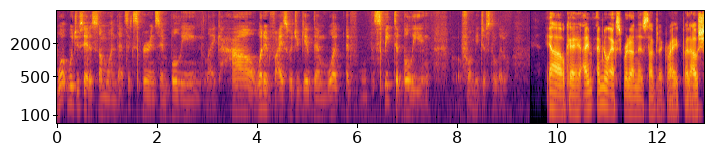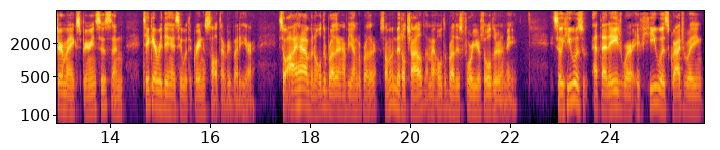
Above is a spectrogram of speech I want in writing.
what would you say to someone that's experiencing bullying? Like how what advice would you give them? What speak to bullying for me just a little. Yeah, okay. I'm I'm no expert on this subject, right? But I'll share my experiences and take everything I say with a grain of salt, everybody here. So I have an older brother and I have a younger brother. So I'm a middle child, and my older brother is four years older than me. So he was at that age where if he was graduating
